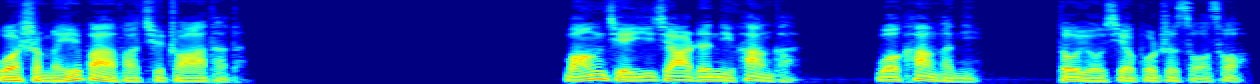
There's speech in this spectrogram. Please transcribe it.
我是没办法去抓他的。王姐一家人，你看看，我看看你，都有些不知所措。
